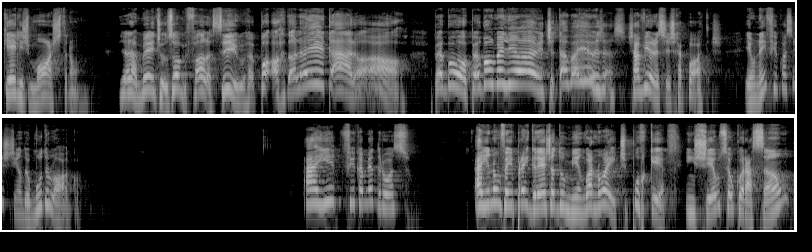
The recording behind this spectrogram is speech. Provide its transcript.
que eles mostram. Geralmente os homens falam assim, o repórter, olha aí, cara, pegou, pegou o meliante, estava aí. Já, já viram esses repórteres? Eu nem fico assistindo, eu mudo logo. Aí fica medroso. Aí não vem para a igreja domingo à noite. Por quê? Encheu o seu coração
